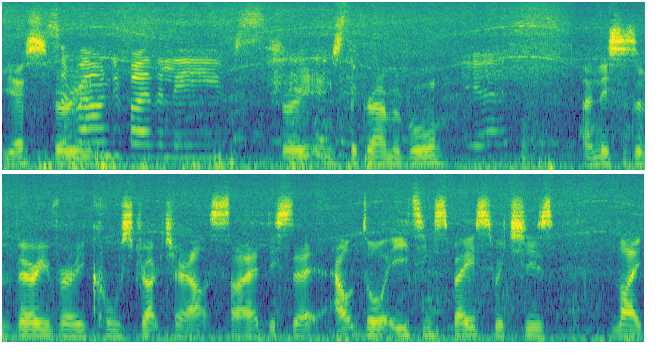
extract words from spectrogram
Yes, very surrounded by the leaves. very Instagrammable. Yes. And this is a very very cool structure outside. This is an outdoor eating space, which is like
